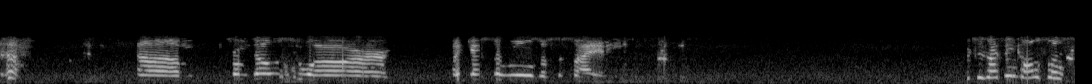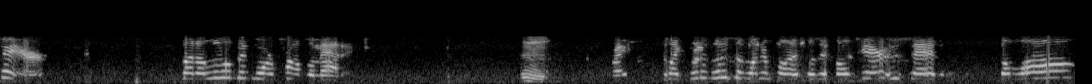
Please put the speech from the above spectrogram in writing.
um, from those who are against the rules of society. Which is, I think, also fair, but a little bit more problematic Hmm. right? So like, what, what is the wonderful? Was it Voltaire who said, "The law,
